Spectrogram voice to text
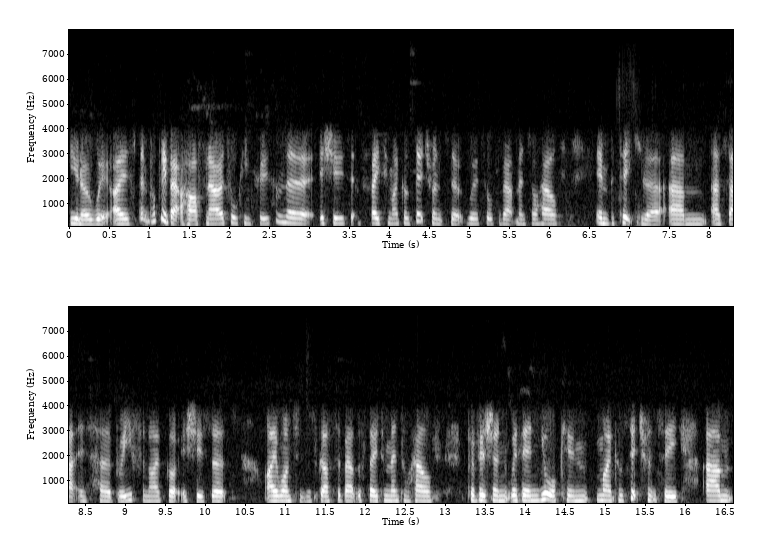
you know, we, I spent probably about half an hour talking through some of the issues facing my constituents. That we're talking about mental health in particular, um, as that is her brief, and I've got issues that I want to discuss about the state of mental health provision within York in my constituency. Um,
